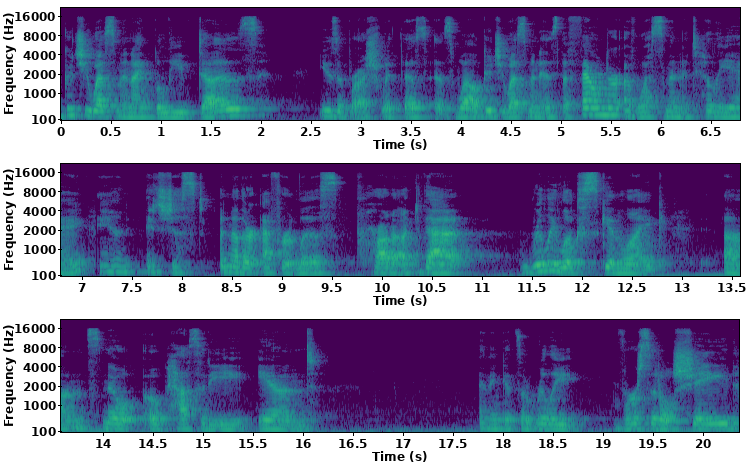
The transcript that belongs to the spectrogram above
Gucci Westman, I believe, does use a brush with this as well. Gucci Westman is the founder of Westman Atelier, and it's just another effortless product that really looks skin-like. Um, no opacity, and I think it's a really versatile shade.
